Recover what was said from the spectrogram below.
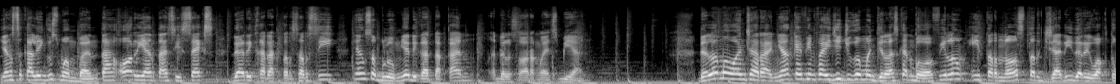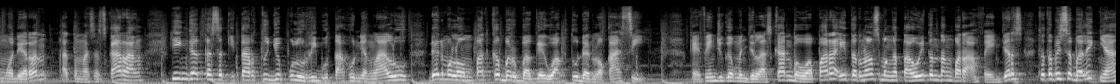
yang sekaligus membantah orientasi seks dari karakter Cersei yang sebelumnya dikatakan adalah seorang lesbian. Dalam wawancaranya, Kevin Feige juga menjelaskan bahwa film Eternals terjadi dari waktu modern atau masa sekarang hingga ke sekitar 70 ribu tahun yang lalu dan melompat ke berbagai waktu dan lokasi. Kevin juga menjelaskan bahwa para Eternals mengetahui tentang para Avengers, tetapi sebaliknya,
